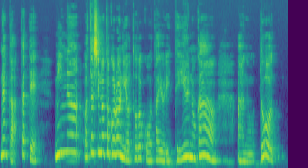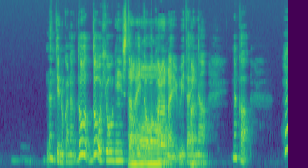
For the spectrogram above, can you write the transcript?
なんか、だって、みんな私のところに届くお便りっていうのが、あの、どう、なんていうのかな、どう、どう表現したらいいかわからないみたいな、なんか、本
